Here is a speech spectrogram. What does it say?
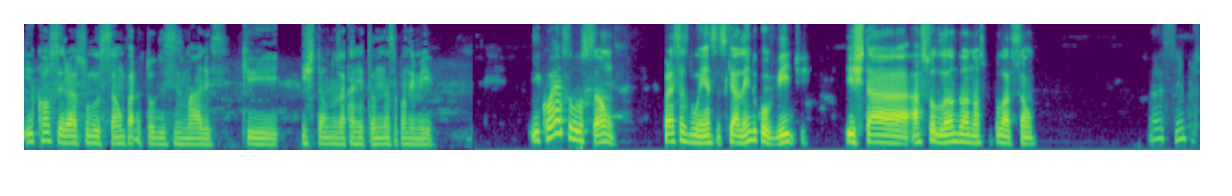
E qual será a solução para todos esses males que estão nos acarretando nessa pandemia? E qual é a solução para essas doenças que, além do Covid, está assolando a nossa população? É simples.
